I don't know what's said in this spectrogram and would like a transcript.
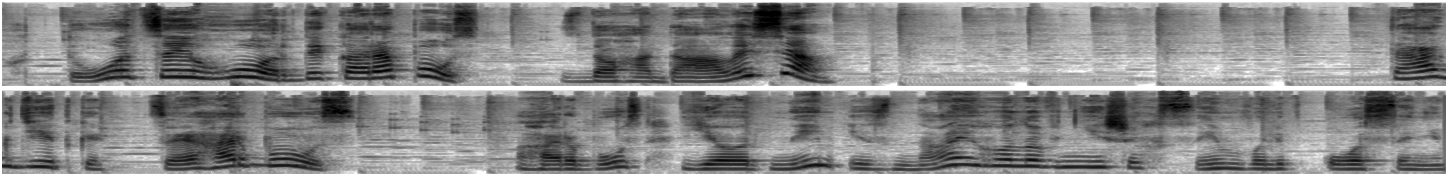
Хто цей гордий карапуз? Здогадалися? Так, дітки, це гарбуз. Гарбуз є одним із найголовніших символів осені.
